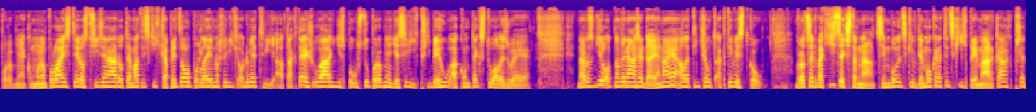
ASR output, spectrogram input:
podobně jako Monopolized je rozstřízená do tematických kapitol podle jednotlivých odvětví a taktéž uvádí spoustu podobně děsivých příběhů a kontextualizuje je. Na rozdíl od novináře Diana je ale Teachout aktivistkou. V roce 2014 symbolicky v demokratických primárkách před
